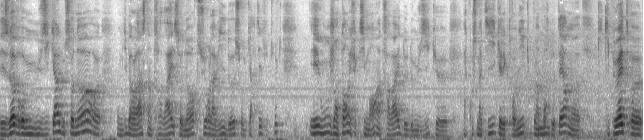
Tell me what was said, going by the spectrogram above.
des, œuvres musicales ou sonores. On me dit, bah voilà, c'est un travail sonore sur la ville de, sur le quartier, ce truc. Et où j'entends effectivement un travail de, musique euh, acousmatique, électronique, peu importe mmh. le terme, qui, peut être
